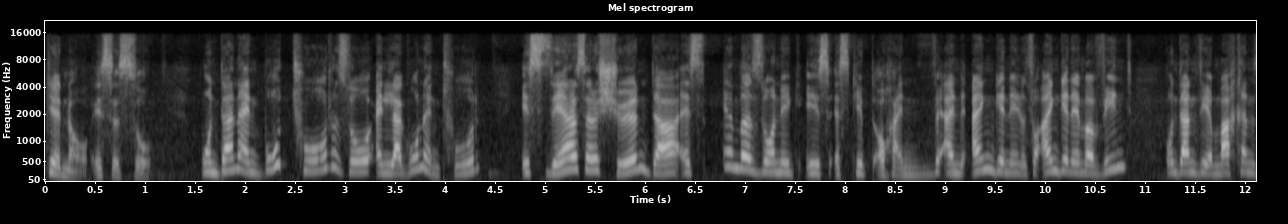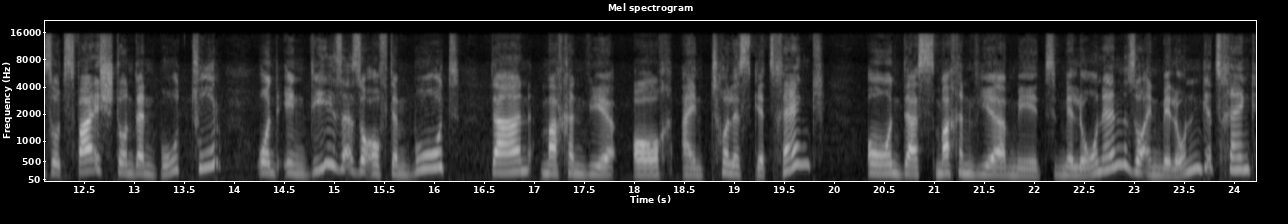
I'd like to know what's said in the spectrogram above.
genau, ist es so. Und dann ein Boottour, so ein Lagunentour, ist sehr, sehr schön, da es immer sonnig ist. Es gibt auch ein, ein angenehm, so angenehmer Wind. Und dann wir machen so zwei Stunden Boottour. Und in dieser, so auf dem Boot, dann machen wir auch ein tolles Getränk und das machen wir mit Melonen, so ein Melonengetränk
